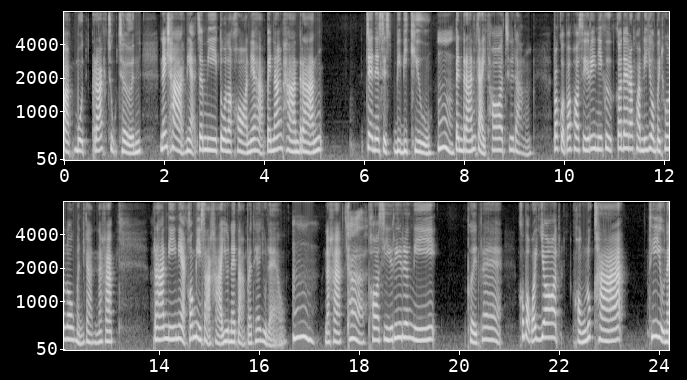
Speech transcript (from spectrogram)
ปักหมุดรักฉุกเฉิน ในฉากเนี่ยจะมีตัวละครเนี่ยค่ะไปนั่งทานร้าน Genesis BBQ อืม เป็นร้านไก่ทอดชื่อดัง ปรากฏว่าพอซีรีส์นี้คือก็ได้รับความนิยมไปทั่วโลกเหมือนกันนะคะ ร้านนี้เนี่ยเขามีสาขาอยู่ในต่างประเทศอยู่แล้วอืมนะคะ ค่ะ พอซีรีส์เรื่องนี้ เผยแพร่ เขาบอกว่ายอดของลูกค้าที่อยู่ใน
